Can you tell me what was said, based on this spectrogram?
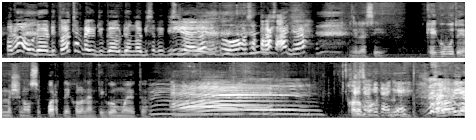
Padahal udah di toilet sampai juga udah nggak bisa pipis Iya, juga iya. gitu loh, stres aja. Gila sih. Kayak gue butuh emotional support deh kalau nanti gue mau itu. Ah. Kalau mau, gitu aja. kalau iya,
